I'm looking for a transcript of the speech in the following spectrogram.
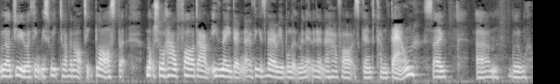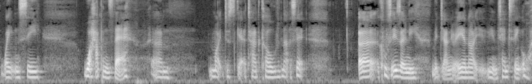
we are due, I think, this week to have an Arctic blast, but I'm not sure how far down, even they don't know. I think it's variable at the minute. They don't know how far it's going to come down. So um, we'll wait and see what happens there. Um, might just get a tad cold and that's it. Uh, of course, it is only mid January, and I you know, tend to think, oh,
